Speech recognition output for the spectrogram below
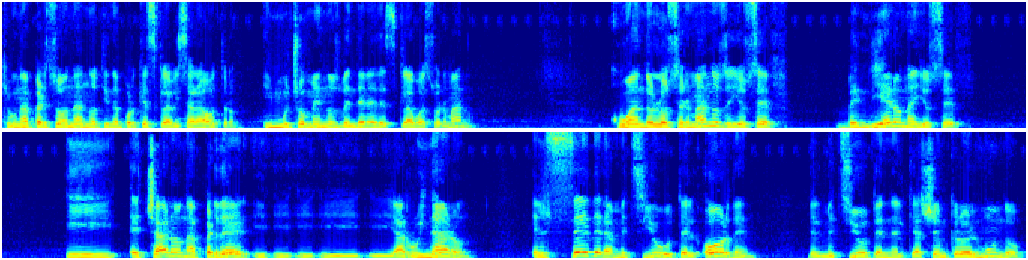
que una persona no tiene por qué esclavizar a otro, y mucho menos vender de esclavo a su hermano. Cuando los hermanos de Yosef vendieron a Yosef y echaron a perder y, arruinaron el Seder Metziut, el orden del Metziut en el que Hashem creó el mundo,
